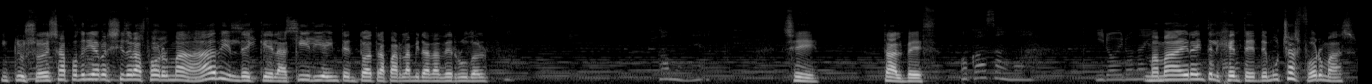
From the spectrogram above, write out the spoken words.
Incluso esa podría haber sido la forma hábil de que la Kirie intentó atrapar la mirada de Rudolf. Sí, tal vez. Mamá era inteligente de muchas formas.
